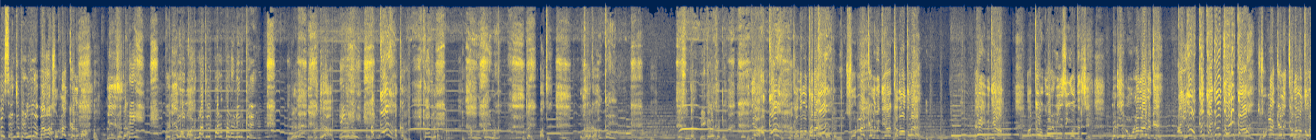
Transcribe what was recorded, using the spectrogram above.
தயவு செஞ்சு வெளியில வா. சொன்னா கேளுமா. ப்ளீஸ் வெளிய வாம்மா. ஒரு மாதிரி படபடன்னு இருக்கு. வித்யா. அக்கா. அக்கா. உட்காருமா. உட்காரு பாத்து. உட்காருக்கா? உட்காரு. சுந்தர் நீ கதவை தட்டு. வித்யா கதவை தர. அக்கா, தண்ணி. சொன்னா கேளு வித்யா கதவை தர. ஏய் வித்யா அக்காவுக்கு வேற வீசிங் வந்துருச்சு. மெடிசன் உள்ளதா இருக்கு. ஐயோ அக்கா கதவு திறக்கா. சொன்னா கேளு கதவை தர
